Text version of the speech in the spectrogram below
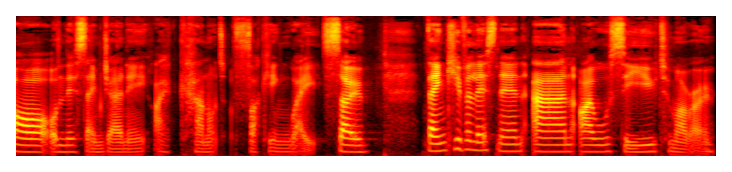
are on this same journey. I cannot fucking wait. So thank you for listening and i will see you tomorrow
